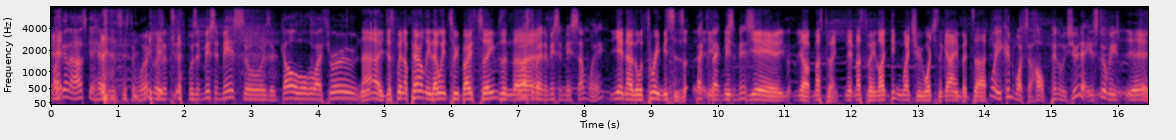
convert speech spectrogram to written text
I was going to ask you how did the system work. Was it was it miss and miss, or was it goal all the way through? no, just when apparently they went through both teams and There uh, must have been a miss and miss somewhere. yeah, no, there were three misses. Back-to-back Uh, miss it- and miss. Yeah, yeah, it must have been. It must have been. I didn't actually watch the game, but uh, Well, you couldn't watch the whole penalty shootout. You'd still be yeah,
